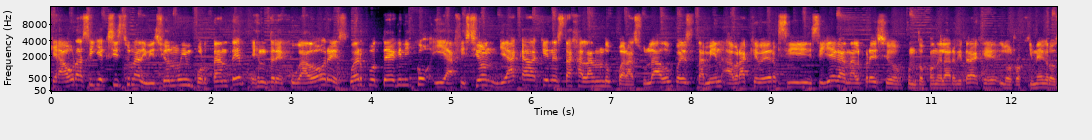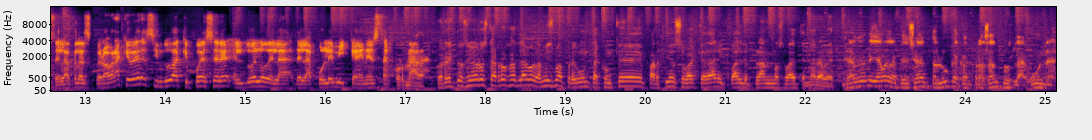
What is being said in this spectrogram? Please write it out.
que ahora sí existe una división muy importante entre jugadores, cuerpo técnico y afición. Ya cada quien está jalando para su lado, pues también habrá que ver si, si llegan al precio junto con el arbitraje los rojinegros del Atlas, pero habrá que ver sin duda que puede ser el duelo de la, de la polémica en esta jornada. Correcto, señor Oscar Rojas, le hago la misma pregunta. ¿Con qué partido se va a quedar y cuál de plan no se va a detener a ver? Mira, a mí me llama la atención el Toluca contra Santos Laguna.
